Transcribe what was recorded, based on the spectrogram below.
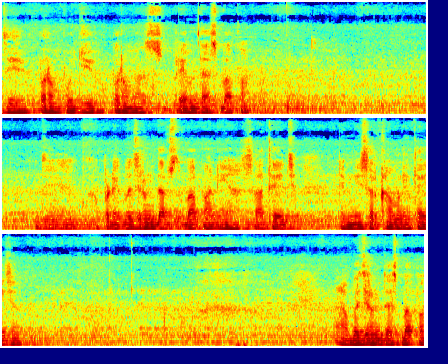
આજે પરમ પૂજ્ય પરમહંસ પ્રેમદાસ બાપા. જે આપણે બજરંગદાસ બાપાની સાથે જ તેમની સરખામણી થાય છે. આ બજરંગદાસ બાપા.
